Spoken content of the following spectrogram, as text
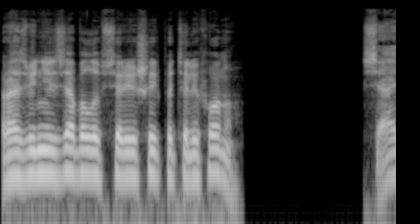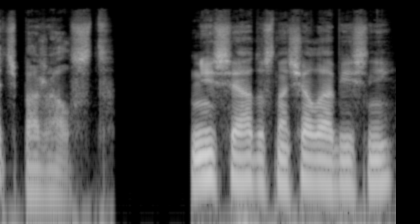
Разве нельзя было все решить по телефону?» «Сядь, пожалуйста». «Не сяду, сначала объясни».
